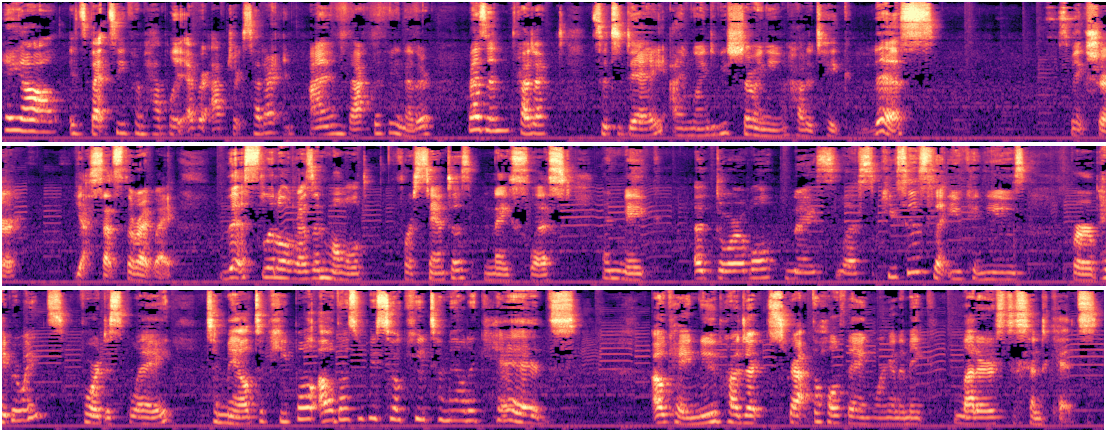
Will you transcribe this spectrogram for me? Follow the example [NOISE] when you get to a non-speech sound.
Hey y'all, it's Betsy from Happily Ever After Etc. and I'm back with another resin project. So today I'm going to be showing you how to take this, let's make sure, yes, that's the right way, this little resin mold for Santa's nice list and make adorable nice list pieces that you can use for paperweights, for display, to mail to people. Oh, those would be so cute to mail to kids okay, new project, scrap the whole thing. We're gonna make letters to send to kids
